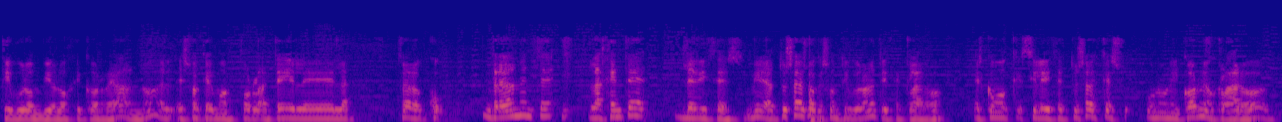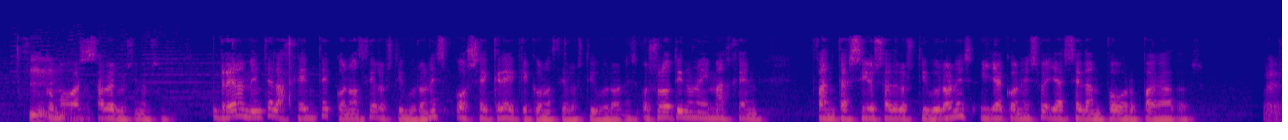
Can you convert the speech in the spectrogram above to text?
tiburón biológico real, ¿no? eso que vemos por la tele, claro, realmente la gente le dices, mira, ¿tú sabes lo que es un tiburón? Y te dice, claro. Es como que si le dices, ¿tú sabes que es un unicornio? Claro. Hmm. ¿Cómo vas a saberlo si no sé? ¿Realmente la gente conoce a los tiburones o se cree que conoce a los tiburones? ¿O solo tiene una imagen fantasiosa de los tiburones y ya con eso ya se dan por pagados? Pues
